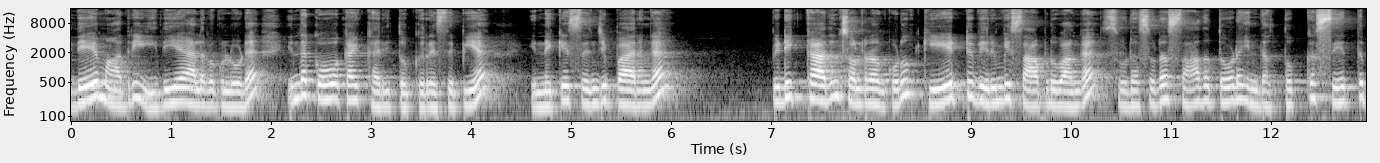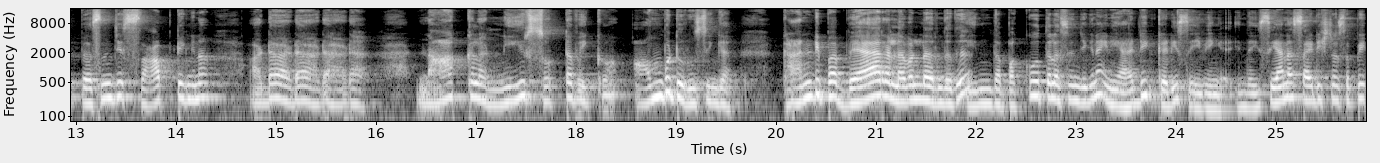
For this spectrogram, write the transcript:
இதே மாதிரி இதே அளவுகளோட இந்த கோவக்காய் கறி தொக்கு ரெசிப்பியை இன்றைக்கே செஞ்சு பாருங்கள் பிடிக்காதுன்னு சொல்கிறவங்க கூட கேட்டு விரும்பி சாப்பிடுவாங்க. சுட சுட சாதத்தோடு இந்த தொக்கை சேர்த்து பிசைஞ்சு சாப்பிட்டிங்கன்னா அட அட அட அட. நாக்கில் நீர் சொட்ட வைக்கும். அம்புட்டு ருசிங்க. கண்டிப்பாக வேறு லெவலில் இருந்தது. இந்த பக்குவத்தில் செஞ்சிங்கன்னா இனி அடிக்கடி செய்வீங்க. இந்த ஈஸியான சைட் டிஷ் ரெசிபி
